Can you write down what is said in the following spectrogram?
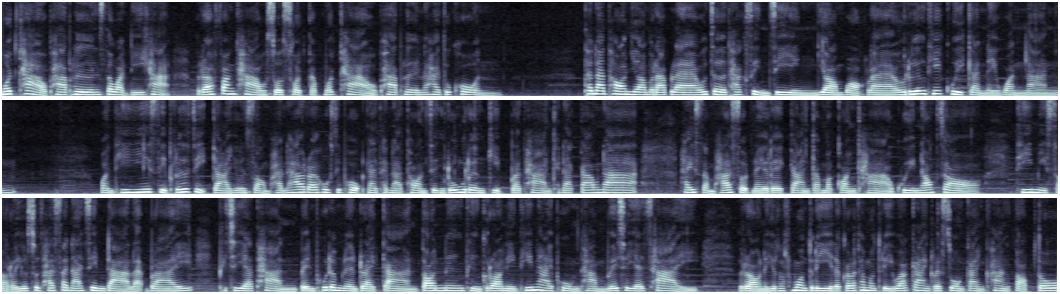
มดข่าวพาเพลิน สวัสดีค่ะ รับฟังข่าวสดๆ กับมดข่าวพาเพลินนะคะทุกคน ธนาธรยอมรับแล้วเจอทักษิณจริง ยอมบอกแล้วเรื่องที่คุยกันในวันนั้น วันที่ 20 พฤศจิกายน 2566 นายธนาธรจึงรุ่งเรืองกิจประธานคณะก้าวหน้า ให้สัมภาษณ์สดในรายการกรรมกรข่าวคุยนอกจอ ที่มีสรยุทธสุทัศนจินดาและไบรท์พิชยทันเป็นผู้ดำเนินรายการตอนหนึ่งถึงกรณีที่นายภูมิธรรมเวชยชัย รองนายกรัฐมนตรีและก็รัฐมนตรีว่าการกระทรวงการคลังตอบโต้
